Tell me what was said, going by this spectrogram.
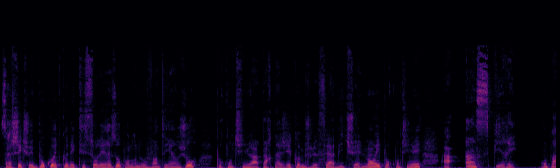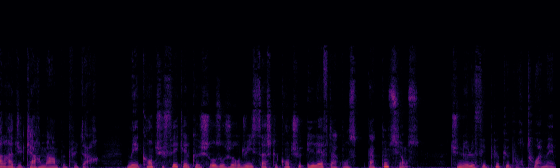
Sachez que je vais beaucoup être connecté sur les réseaux pendant nos 21 jours pour continuer à partager comme je le fais habituellement et pour continuer à inspirer. On parlera du karma un peu plus tard. Mais quand tu fais quelque chose aujourd'hui, sache que quand tu élèves ta, ta conscience, tu ne le fais plus que pour toi-même.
